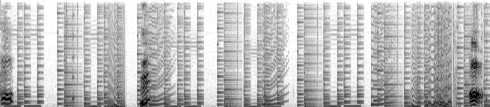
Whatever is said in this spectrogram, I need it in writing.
어? 에? 아!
